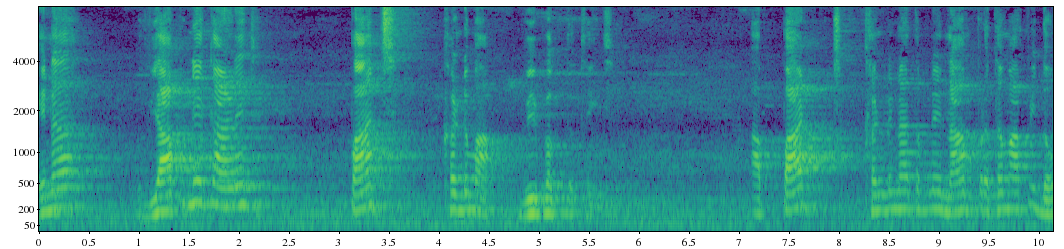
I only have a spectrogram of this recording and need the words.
એના વ્યાપને કારણે જ પાંચ ખંડમાં વિભક્ત થઈ છે. આ પાંચ ખંડના તમને નામ પ્રથમ આપી દો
